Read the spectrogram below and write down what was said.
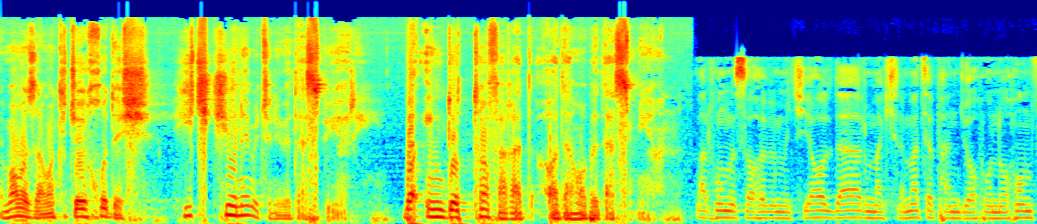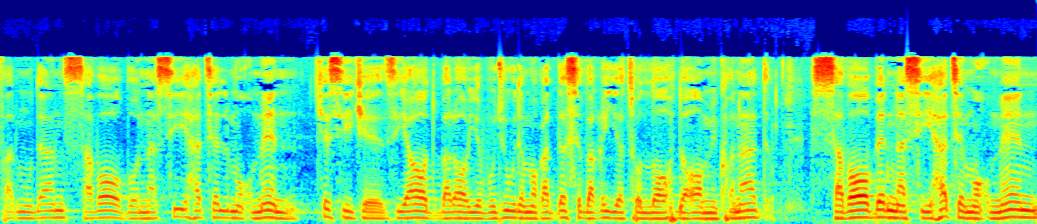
امام زمان که جای خودش. هیچ کیو نمی‌تونی به دست بیاری. با این دوتا فقط آدما به دست میان. مرحوم صاحب مکیال در مکرمت پنجاه و نهم فرمودن سواب و نصیحت المؤمن. کسی که زیاد برای وجود مقدس بقیت الله دعا می کند ثواب نصیحت مؤمن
